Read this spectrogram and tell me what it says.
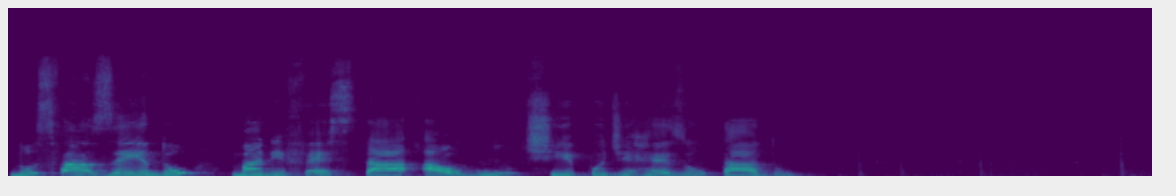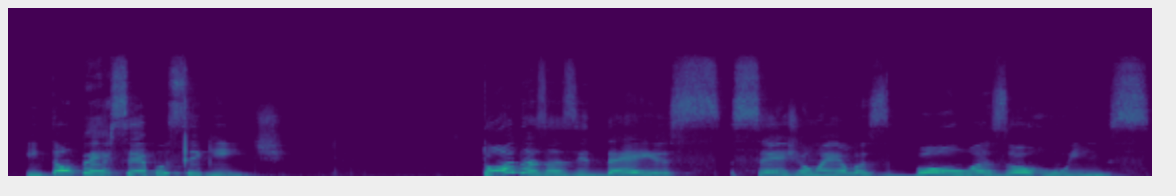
nos fazendo manifestar algum tipo de resultado. Então perceba o seguinte: todas as ideias, sejam elas boas ou ruins,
